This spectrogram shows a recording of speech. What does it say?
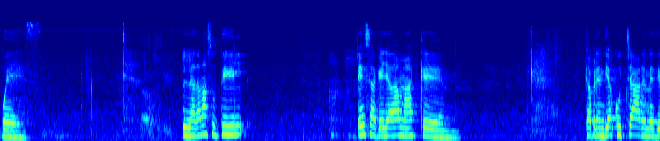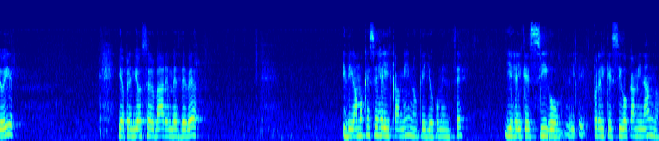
Pues La dama sutil. Es aquella dama que, que aprendió a escuchar en vez de oír y aprendió a observar en vez de ver. Y digamos que ese es el camino que yo comencé y es el que sigo, por el que sigo caminando.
